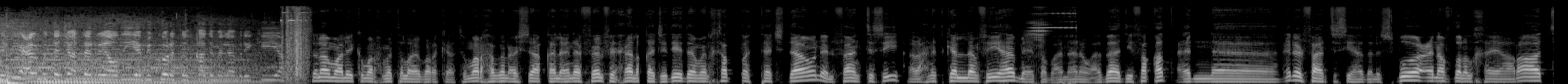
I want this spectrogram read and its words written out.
جميع المنتجات الرياضية بكرة القدم الأمريكية. السلام عليكم ورحمة الله وبركاته، مرحبا عشاق ال NFL في حلقة جديدة من خط ال touchdown ال fantasy، راح نتكلم فيها طبعا أنا وعبادي فقط عن آه، عن ال fantasy هذا الأسبوع، عن أفضل الخيارات،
